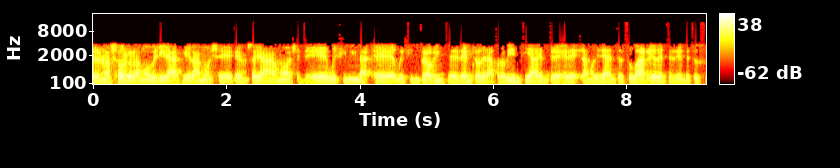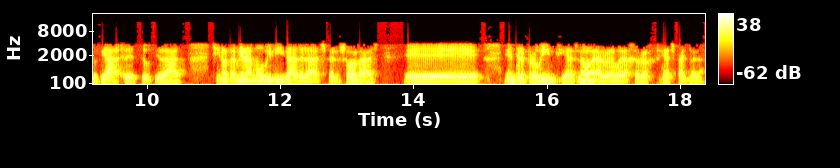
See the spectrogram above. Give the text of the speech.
pero no solo la movilidad, digamos, que nosotros llamamos de within, within province, dentro de la provincia, entre la movilidad entre tu barrio, entre, tu, ciudad, de tu ciudad, sino también la movilidad de las personas eh, entre provincias ¿no? a lo largo de la geografía española.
